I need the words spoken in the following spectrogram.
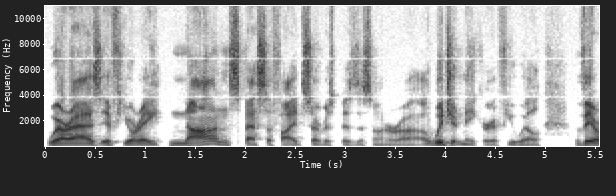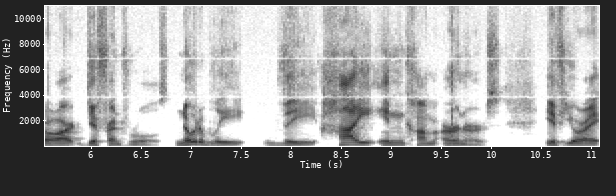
Whereas if you're a non specified service business owner, a, a widget maker, if you will, there are different rules. Notably, the high income earners, if you're a,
